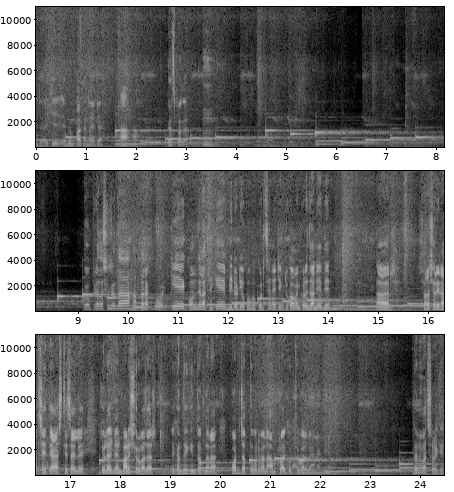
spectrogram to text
এটা কি একদম পাকা না এটা? হ্যাঁ হ্যাঁ। গাছ পাকা? হুম। তো প্রিয় দর্শক শ্রোতা আপনারা কো- কে কোন জেলা থেকে ভিডিওটি উপভোগ করছেন এটি একটু কমেন্ট করে জানিয়ে দিন। আর সরাসরি রাজশাহীতে আসতে চাইলে চলে আসবেন বানেশ্বর বাজার। এখান থেকে কিন্তু আপনারা পর্যাপ্ত পরিমাণ আম ক্রয় করতে পারবেন। ধন্যবাদ সবাইকে।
